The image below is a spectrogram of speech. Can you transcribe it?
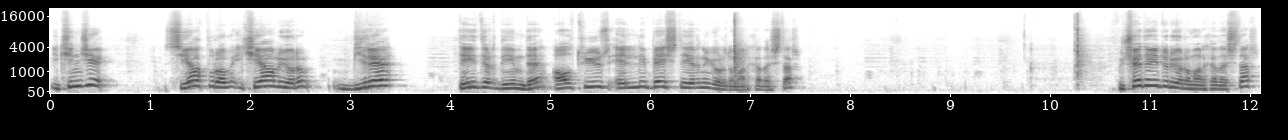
İkinci siyah probu 2'ye alıyorum. 1'e değdirdiğimde 655 değerini gördüm arkadaşlar. 3'e değdiriyorum arkadaşlar.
